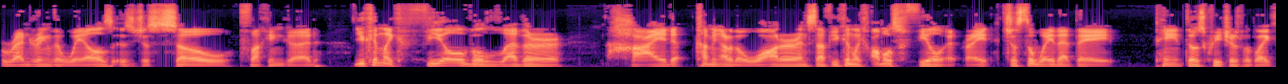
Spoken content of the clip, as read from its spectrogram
rendering the whales is just so fucking good. You can like feel the leather hide coming out of the water and stuff. You can like almost feel it, right? Just the way that they paint those creatures with like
